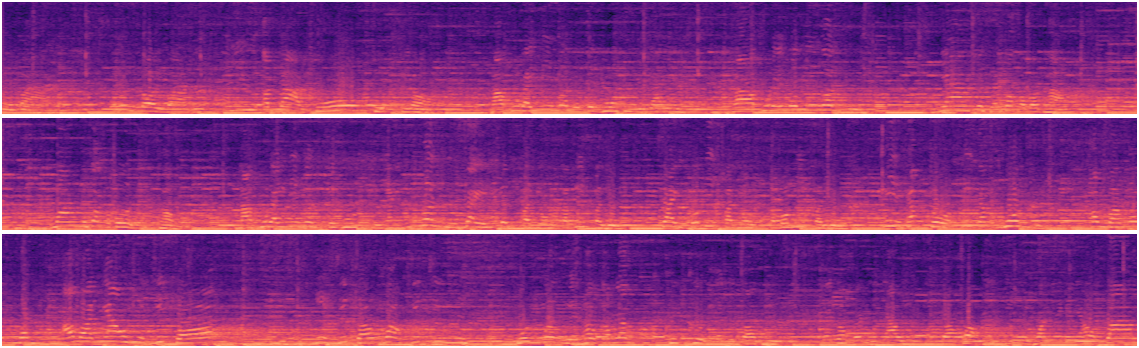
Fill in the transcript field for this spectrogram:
อยบาทเงินร้อยบาทมีอำนาจสูงสุดพี่น้องถ้าผู้ใดมีเงินจะอยู่อยู่ใงถ้าผู้ใดบ่มีเงินยางก็ใช้ก็กระบอกถามนั่งก็กระเบิดเขถ้าผู้ใดมีเงินจะอยู่อยู่ใงเงินใจเป็นประโยชน์กับมีประโยชน์ใส่บ่มีประโยชน์กับบ่มีประโยชน์มีทั้งโทษมีทั้งคุณคำว่าเงินเงินเอาวันเงาที่ชิดสองที่ชิดสองข้องชิดสี่คุณเมื่อเห็น ทุกคืนที่ตอนดึกไม่ต้องเป็นเราต้องว่องที่เจอคนในเฮาฟัง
